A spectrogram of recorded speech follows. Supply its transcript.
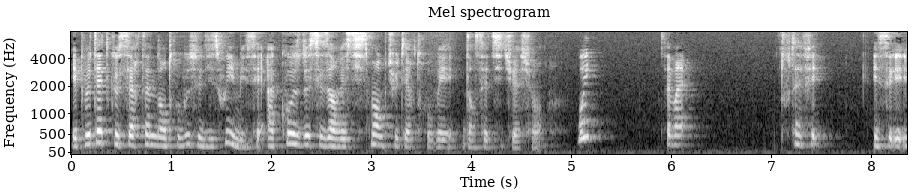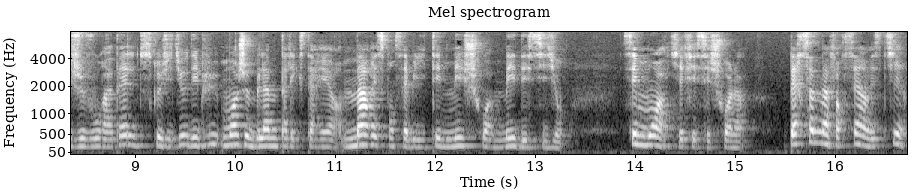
Et peut-être que certaines d'entre vous se disent oui, mais c'est à cause de ces investissements que tu t'es retrouvé dans cette situation. Oui, c'est vrai. Tout à fait. Et je vous rappelle ce que j'ai dit au début, moi je blâme pas l'extérieur. Ma responsabilité, mes choix, mes décisions. C'est moi qui ai fait ces choix-là. Personne m'a forcé à investir.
